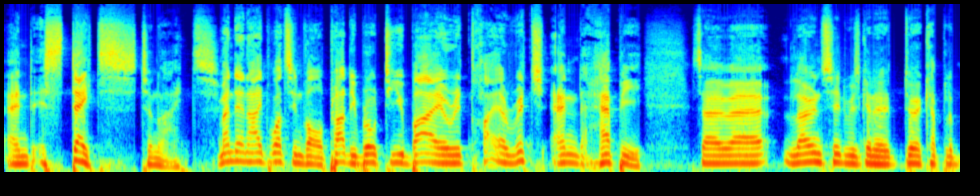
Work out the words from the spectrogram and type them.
and estates tonight. Monday night, What's Involved, proudly brought to you by Retire Rich and Happy. So, uh, Lawrence said he was going to do a couple of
